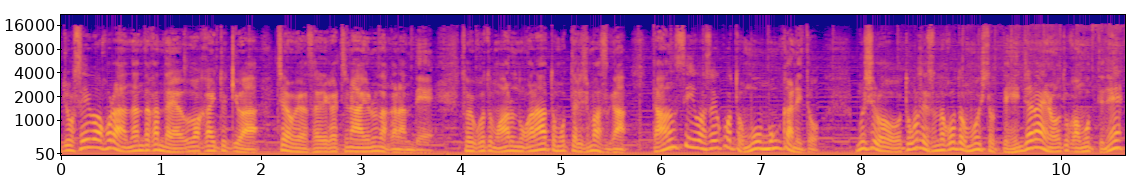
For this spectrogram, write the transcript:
女性はほらなんだかんだ若い時はちやほやされがちな世の中なんでそういうこともあるのかなと思ったりしますが男性はそういうこと思うもんかねと。むしろ男でそんなこと思う人って変じゃないのとか思ってね。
